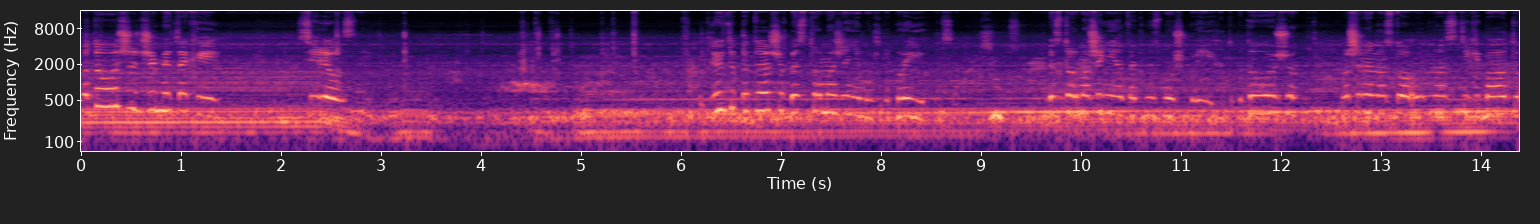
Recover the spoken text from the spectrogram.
Бо Тому що Джиммі такий серйозний. Люди питають, що без торможення можна проїхатися. Без торможення я так не зможу проїхати. Тому що машина на сто у нас тільки багато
